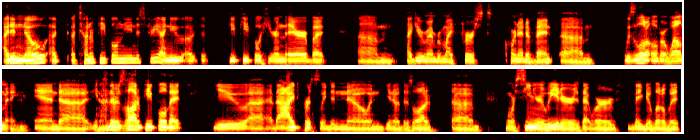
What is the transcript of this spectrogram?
I didn't know a, a, ton of people in the industry. I knew a, a few people here and there, but um, I do remember my first CoreNet event um, was a little overwhelming, and uh, you know, there's a lot of people that you uh, that I personally didn't know, and you know, there's a lot of um, more senior leaders that were maybe a little bit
